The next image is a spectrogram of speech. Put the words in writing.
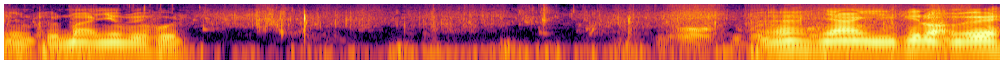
ยืนขึ้นมายืนไปพุ่นออกอยู่บ่นะย่างอีกพี่น้องเอ้ย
